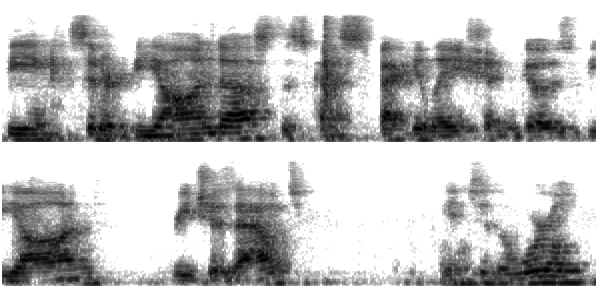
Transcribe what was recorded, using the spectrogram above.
being considered beyond us. This kind of speculation goes beyond, reaches out into the world.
